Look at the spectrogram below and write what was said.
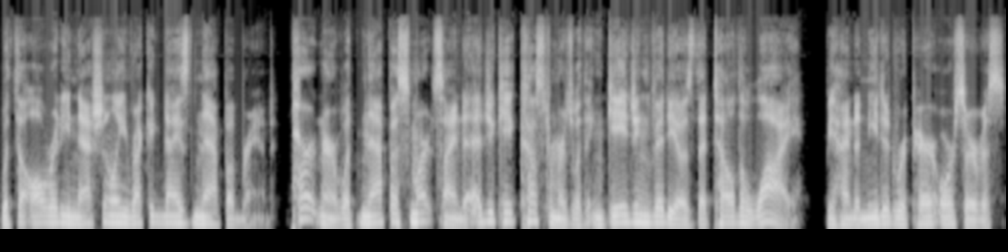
with the already nationally recognized Napa brand. Partner with Napa Smart Sign to educate customers with engaging videos that tell the why behind a needed repair or service.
